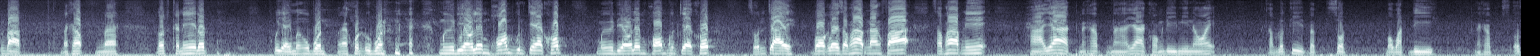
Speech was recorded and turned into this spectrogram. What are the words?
799,000 บาทนะครับนะรถคันนี้รถผู้ใหญ่เมืองอุบลนะคนอุบล มือเดียวเล่มพร้อมกุญแจครบ มือเดียวเล่มพร้อมกุญแจครบ สนใจบอกเลยสภาพนางฟ้า สภาพนี้หายากนะครับหายากของดีมีน้อย กับรถที่แบบสดประวัติดีนะครับรถ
